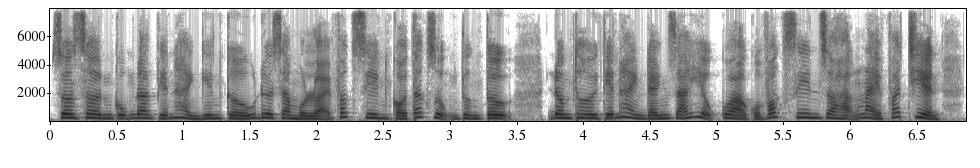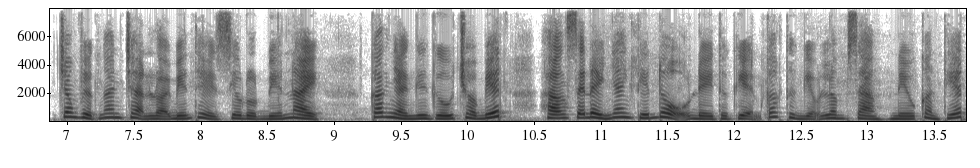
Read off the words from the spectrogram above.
Johnson cũng đang tiến hành nghiên cứu đưa ra một loại vaccine có tác dụng tương tự, đồng thời tiến hành đánh giá hiệu quả của vaccine do hãng này phát triển trong việc ngăn chặn loại biến thể siêu đột biến này. Các nhà nghiên cứu cho biết hãng sẽ đẩy nhanh tiến độ để thực hiện các thử nghiệm lâm sàng nếu cần thiết.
